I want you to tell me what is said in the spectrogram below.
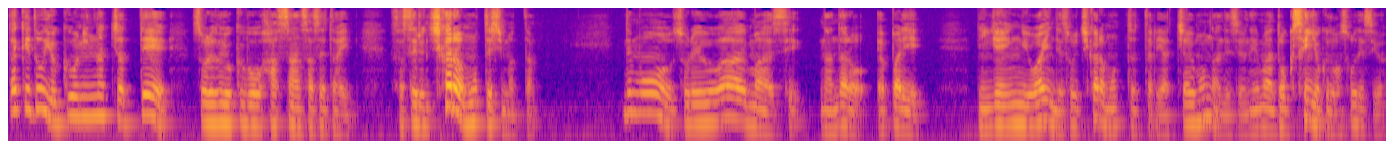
だけど欲鬼になっちゃって、それの欲望を発散させたい。させる力を持ってしまった。でも、それは、まあ、なんだろう、やっぱり、人間弱いんでそういう力持っちゃったらやっちゃうもんなんですよね。まあ独占欲でもそうですよ。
